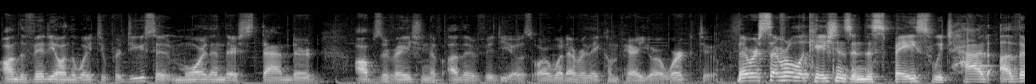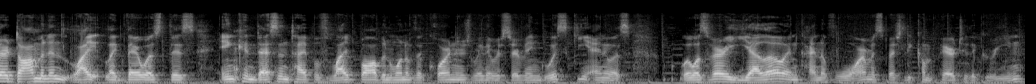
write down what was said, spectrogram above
on the video on the way to produce it more than their standard observation of other videos or whatever they compare your work to. There were several locations in the space which had other dominant light like there was this incandescent type of light bulb in one of the corners where they were serving whiskey and it was it was very yellow and kind of warm, especially compared to the green.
